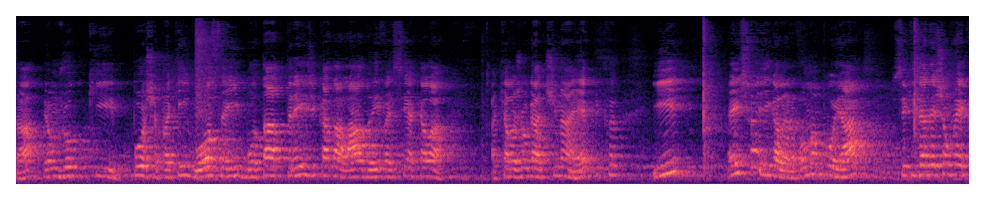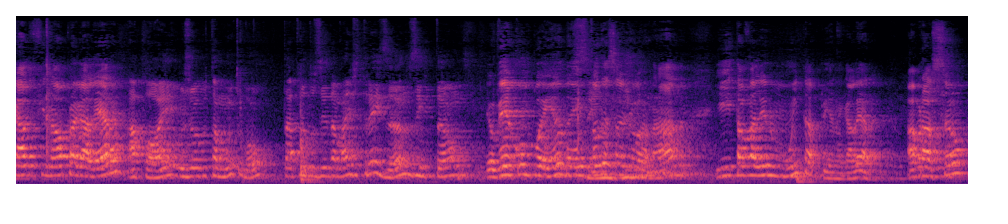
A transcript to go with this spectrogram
tá? É um jogo que, poxa, para quem gosta aí, botar três de cada lado aí vai ser aquela, aquela jogatina épica. E é isso aí, galera. Vamos apoiar. Se quiser deixar um recado final pra galera, Apoie, o jogo tá muito bom. Tá produzido há mais de três anos, então eu venho acompanhando aí Sim. toda essa jornada e tá valendo muito a pena, galera. Abração,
